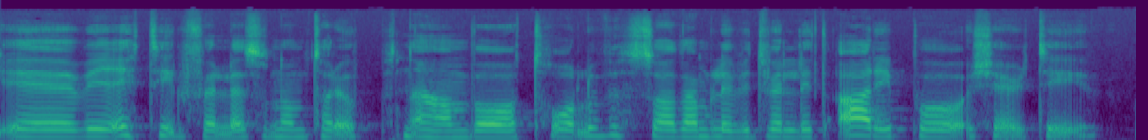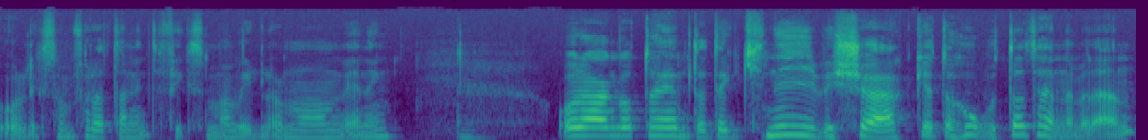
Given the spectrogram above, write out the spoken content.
eh, vid ett tillfälle som de tar upp när han var 12 så hade han blivit väldigt arg på Charity och liksom för att han inte fick som han ville av någon anledning. Och då har han gått och hämtat en kniv i köket och hotat henne med den.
